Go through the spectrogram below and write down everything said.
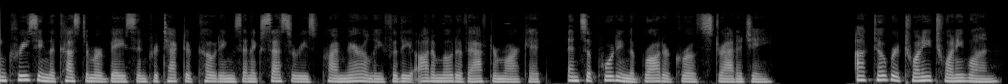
increasing the customer base in protective coatings and accessories primarily for the automotive aftermarket, and supporting the broader growth strategy. October 2021.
